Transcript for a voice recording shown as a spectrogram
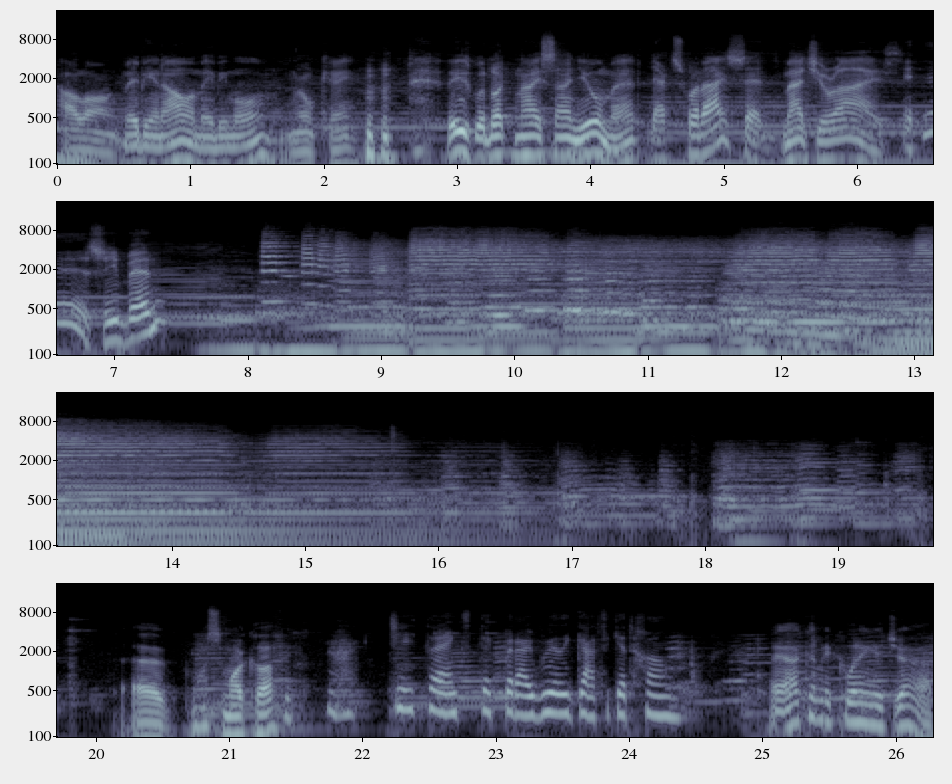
How long? Maybe an hour, maybe more. Okay. These would look nice on you, Matt. That's what I said. Match your eyes. See, Ben? Uh, want some more coffee? Gee, thanks, Dick, but I really got to get home. Hey, how come you're quitting your job?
